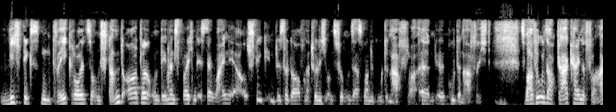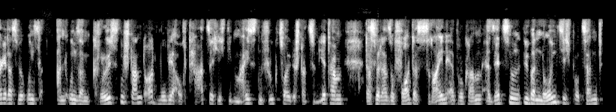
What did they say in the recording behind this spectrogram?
wichtigsten Drehkreuze und Standorte und dementsprechend ist der Ryanair-Ausstieg in Düsseldorf natürlich uns für uns erstmal eine gute, Nachfra äh, äh gute Nachricht. Es war für uns auch gar keine Frage, dass wir uns an unserem größten Standort, wo wir auch tatsächlich die meisten Flugzeuge stationiert haben, dass wir da sofort das Ryanair-Programm ersetzen. Über 90 Prozent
